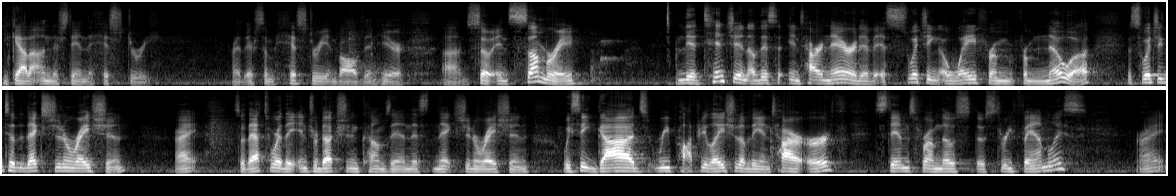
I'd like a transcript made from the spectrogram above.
You got to understand the history. Right? There's some history involved in here. Um, so, in summary, the attention of this entire narrative is switching away from, from Noah, switching to the next generation, right? So that's where the introduction comes in, this next generation we see God's repopulation of the entire earth stems from those, those three families, right?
